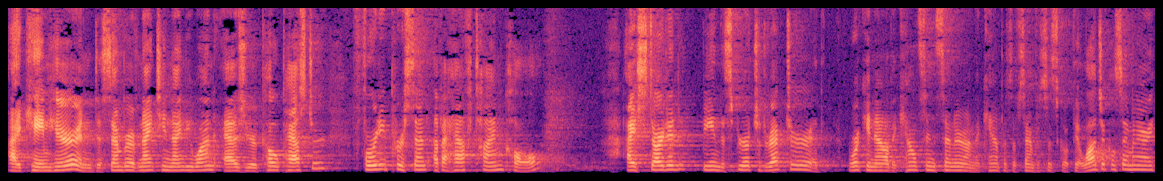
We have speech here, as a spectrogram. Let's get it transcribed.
I came here in December of 1991 as your co pastor, 40% of a half time call. I started being the spiritual director at working now at the Counseling Center on the campus of San Francisco Theological Seminary,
